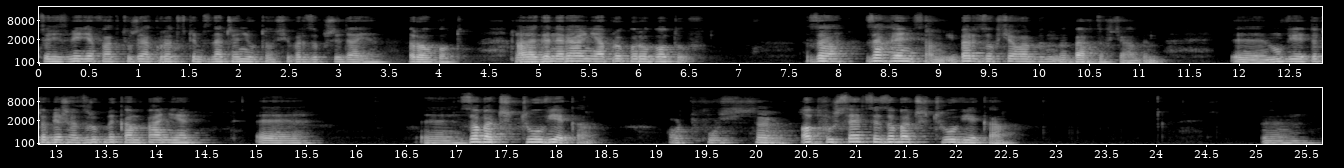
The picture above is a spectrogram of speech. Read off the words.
Co nie zmienia faktu, że akurat w tym znaczeniu to się bardzo przydaje. Robot. Ale generalnie a propos robotów. Za, zachęcam i bardzo chciałabym, bardzo chciałabym. Yy, mówię do Tobiasza, zróbmy kampanię yy, yy, Zobacz człowieka. Otwórz serce. Otwórz serce, zobacz człowieka. Ym.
